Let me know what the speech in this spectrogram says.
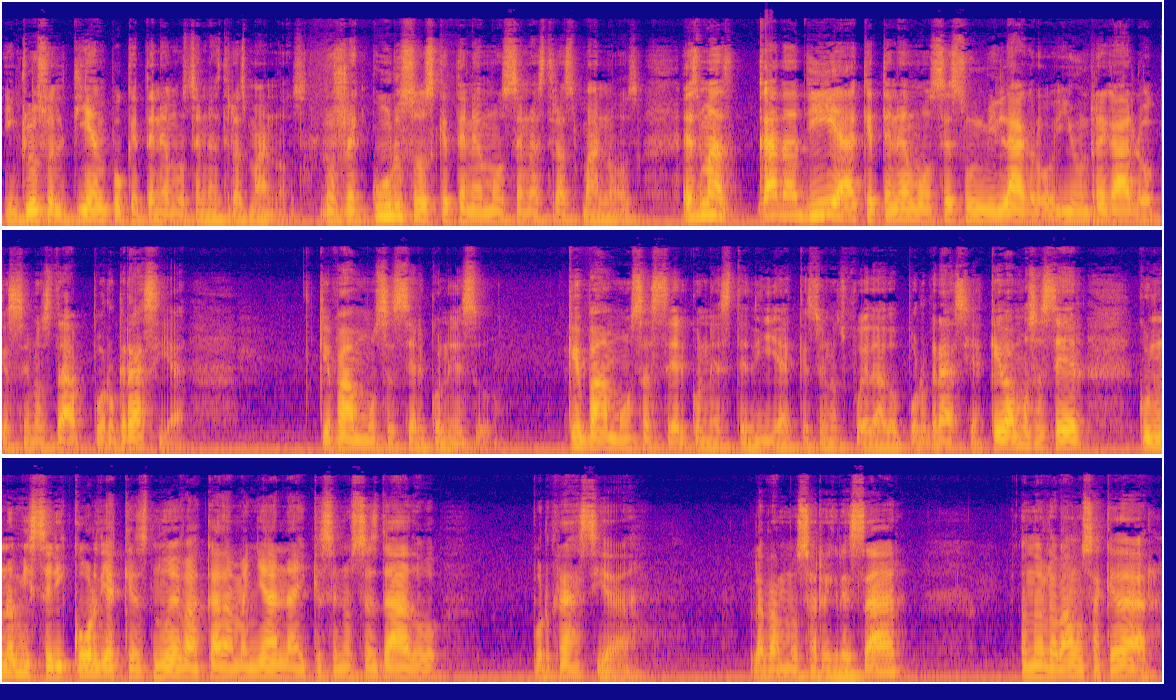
incluso el tiempo que tenemos en nuestras manos, los recursos que tenemos en nuestras manos. Es más, cada día que tenemos es un milagro y un regalo que se nos da por gracia. ¿Qué vamos a hacer con eso? ¿Qué vamos a hacer con este día que se nos fue dado por gracia? ¿Qué vamos a hacer con una misericordia que es nueva cada mañana y que se nos es dado por gracia? ¿La vamos a regresar o nos la vamos a quedar?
